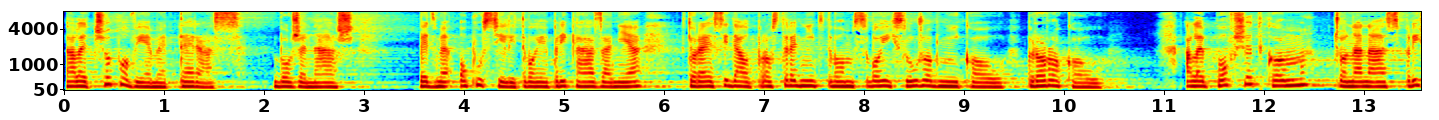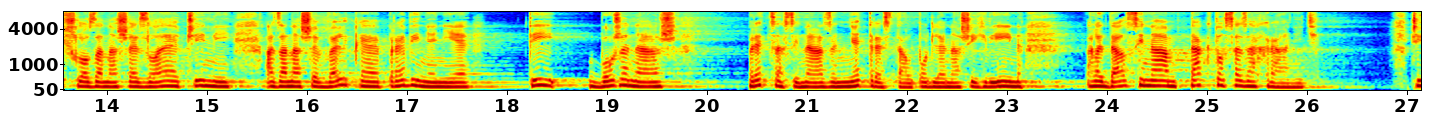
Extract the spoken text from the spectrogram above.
Ale čo povieme teraz, Bože náš, veď sme opustili Tvoje prikázania, ktoré si dal prostredníctvom svojich služobníkov, prorokov. Ale po všetkom, čo na nás prišlo za naše zlé činy a za naše veľké previnenie, Ty, Bože náš, predsa si nás netrestal podľa našich vín, ale dal si nám takto sa zachrániť. Či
